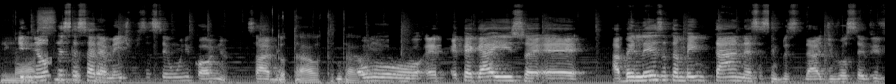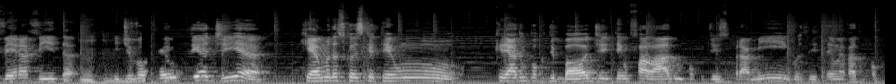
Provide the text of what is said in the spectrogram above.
Nossa, e não necessariamente total. precisa ser um unicórnio, sabe? Total, total. Então é, é pegar isso, é, é, a beleza também tá nessa simplicidade de você viver a vida uhum. e de você o dia a dia, que é uma das coisas que eu tenho criado um pouco de bode e tenho falado um pouco disso para amigos e tenho levado um pouco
